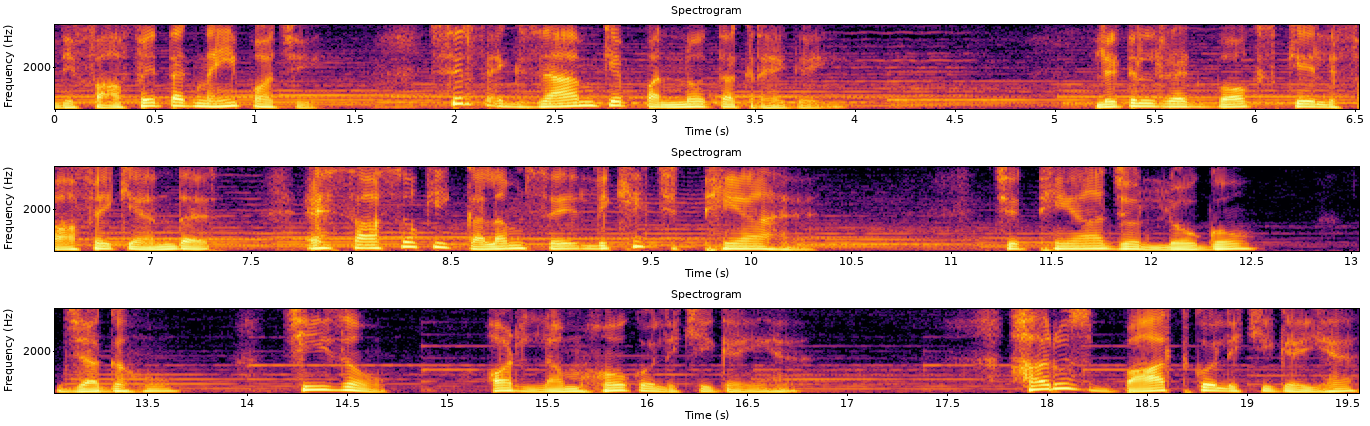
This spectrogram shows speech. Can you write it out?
लिफाफे तक नहीं पहुँची, सिर्फ़ एग्ज़ाम के पन्नों तक रह गई। लिटिल रेड बॉक्स के लिफाफे के अंदर एहसासों की कलम से लिखी चिट्ठियाँ हैं। चिट्ठियाँ जो लोगों, जगहों, चीज़ों और लम्हों को लिखी गई हैं। हर उस बात को लिखी गई है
